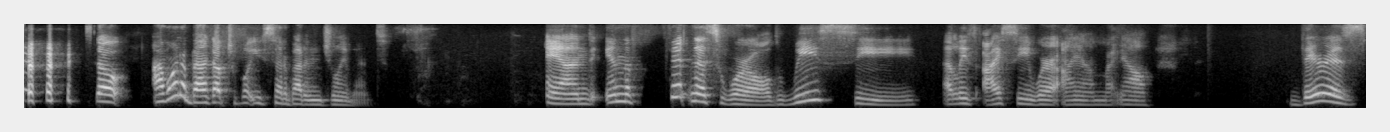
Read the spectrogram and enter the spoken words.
so I want to back up to what you said about enjoyment. And in the fitness world, we see, at least I see where I am right now, there is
